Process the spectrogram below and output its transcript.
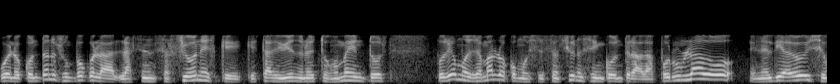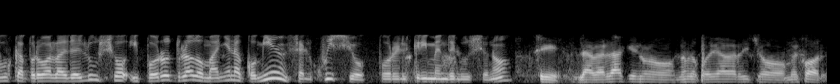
Bueno, contanos un poco las sensaciones que, que estás viviendo en estos momentos, podríamos llamarlo como sensaciones encontradas. Por un lado, en el día de hoy se busca aprobar la de Lucio y por otro lado, mañana comienza el juicio por el crimen de Lucio, ¿no? Sí, la verdad que no, no lo podría haber dicho mejor.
